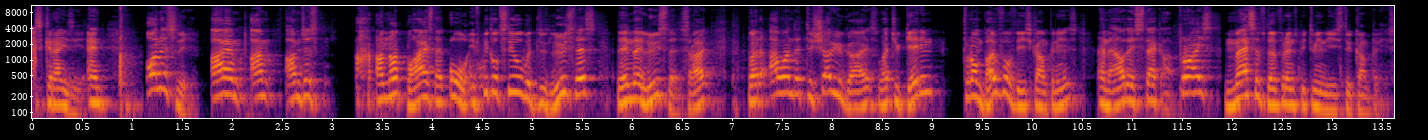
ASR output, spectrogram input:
It's crazy. And honestly, I am I'm I'm just I'm not biased at all. If Pickled Steel would lose this, then they lose this, right? But I wanted to show you guys what you're getting from both of these companies and how they stack up. Price, massive difference between these two companies.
